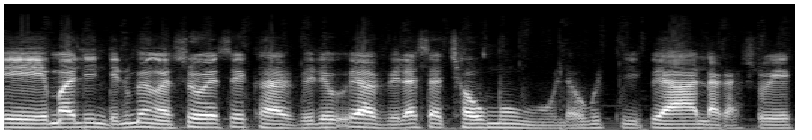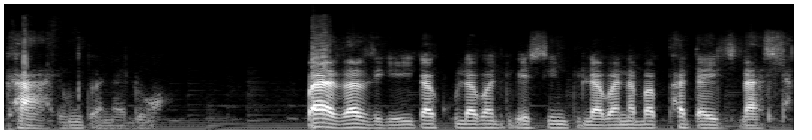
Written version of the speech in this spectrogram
Um emalindeni uma engasuwe esekhaya vele uyavele ahlatsha umungula ukuthi uyala kasuwe ekhaya umntwana lo. Bayazazi-ke ikakhulu abantu besintu labana abaphatha izihlahla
